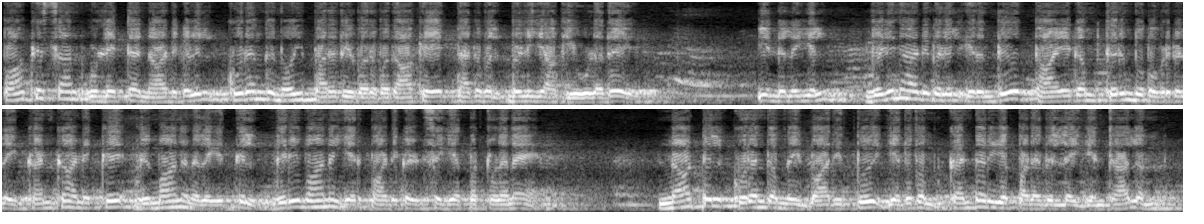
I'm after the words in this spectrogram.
பாகிஸ்தான் உள்ளிட்ட நாடுகளில் குரங்கு நோய் பரவி வருவதாக தகவல் வெளியாகியுள்ளது. இந்நிலையில் வெளிநாடுகளில் இருந்து தாயகம் திரும்புபவர்களை கண்காணிக்க விமான நிலையத்தில் விரிவான ஏற்பாடுகள் செய்யப்பட்டுள்ளன. நாட்டில் குரங்கம்மை பாதிப்பு எதுவும் கண்டறியப்படவில்லை என்றாலும்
